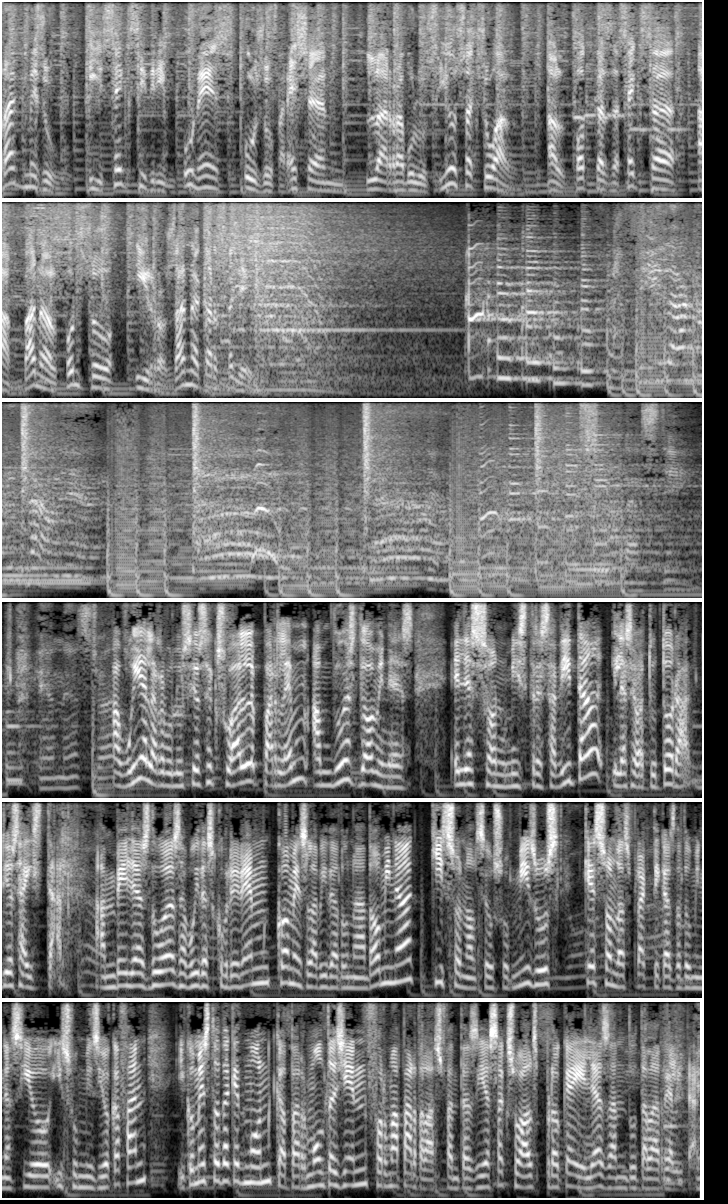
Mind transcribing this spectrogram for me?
RAC més i sexydream.es us ofereixen La revolució sexual, el podcast de sexe amb Anna Alfonso i Rosana Carceller. Avui a la Revolució Sexual parlem amb dues dòmines. Elles són Mistress Adita i la seva tutora, Diosa Istar. Amb elles dues avui descobrirem com és la vida d'una dòmina, qui són els seus submisos, què són les pràctiques de dominació i submissió que fan i com és tot aquest món que per molta gent forma part de les fantasies sexuals però que elles han dut a la realitat.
